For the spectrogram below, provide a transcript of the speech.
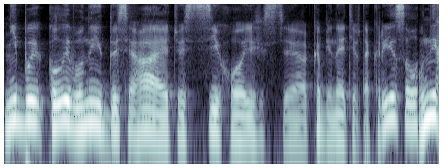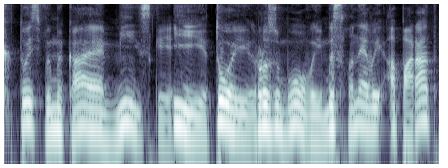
Ніби коли вони досягають ось цих ось е, кабінетів та крісел, у них хтось вимикає мізки і той розумовий мисленевий апарат,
